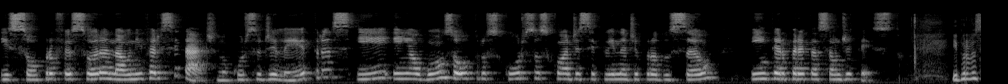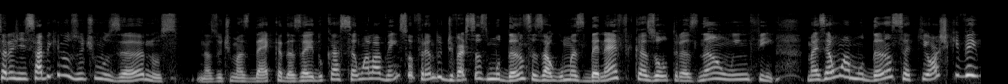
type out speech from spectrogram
e sou professora na universidade, no curso de letras e em alguns outros cursos com a disciplina de produção e interpretação de texto. E professora, a gente sabe que nos últimos anos, nas últimas décadas, a educação ela vem sofrendo diversas mudanças, algumas benéficas, outras não, enfim. Mas é uma mudança que eu acho que veio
